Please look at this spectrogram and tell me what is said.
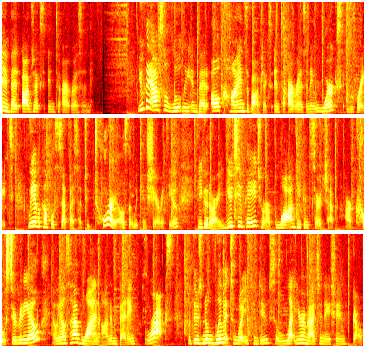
embed objects into art resin? You can absolutely embed all kinds of objects into art resin. It works great. We have a couple step-by-step -step tutorials that we can share with you. If you go to our YouTube page or our blog, you can search up our coaster video, and we also have one on embedding rocks. But there's no limit to what you can do, so let your imagination go.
